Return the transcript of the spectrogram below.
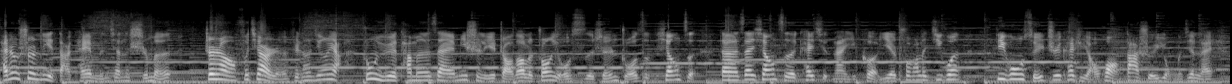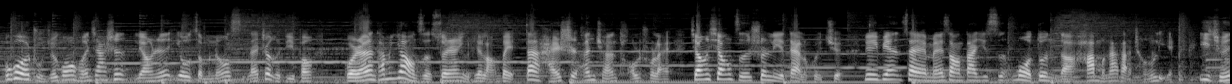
还能顺利打开门前的石门。这让夫妻二人非常惊讶。终于，他们在密室里找到了装有死神镯子的箱子，但在箱子开启的那一刻，也触发了机关，地宫随之开始摇晃，大水涌了进来。不过，主角光环加深，两人又怎么能死在这个地方？果然，他们样子虽然有些狼狈，但还是安全逃了出来，将箱子顺利带了回去。另一边，在埋葬大祭司莫顿的哈姆纳塔城里，一群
